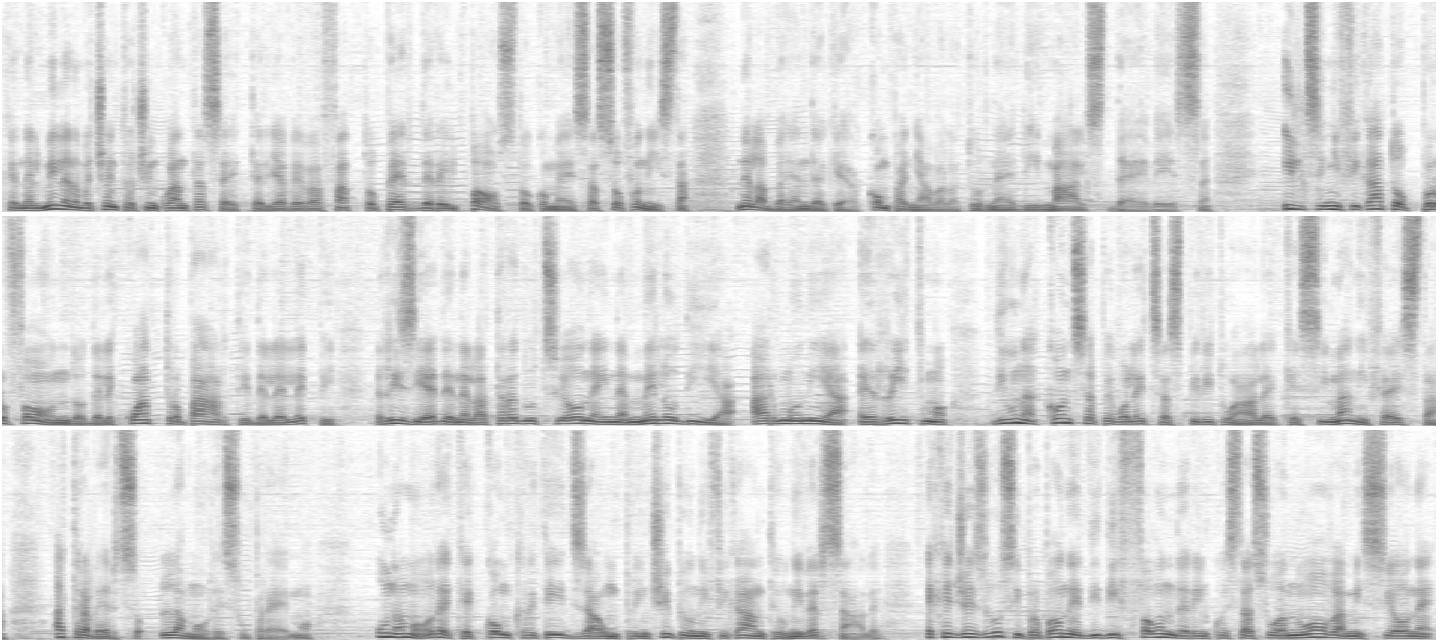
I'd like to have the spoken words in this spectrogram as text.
che nel 1957 gli aveva fatto perdere il posto come sassofonista nella band che accompagnava la tournée di Miles Davis. Il significato profondo delle quattro parti dell'LP risiede nella traduzione in melodia, armonia e ritmo di una consapevolezza spirituale che si manifesta attraverso l'amore supremo. Un amore che concretizza un principio unificante universale e che Gesù si propone di diffondere in questa sua nuova missione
